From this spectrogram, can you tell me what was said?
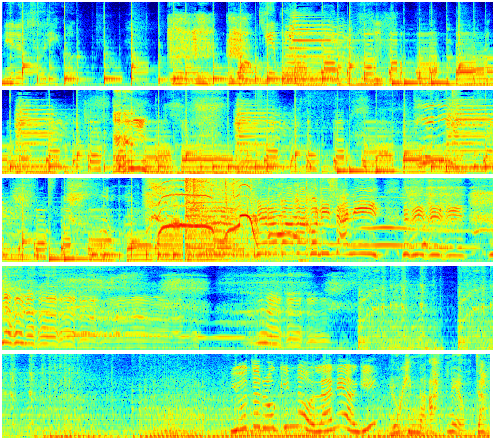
मेरो छोरीको। के भयो? मेरो बाबाको निशानी। यो त रोकिन्न होला नि अघि। रोकिन्न आफ्नै हो जाम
